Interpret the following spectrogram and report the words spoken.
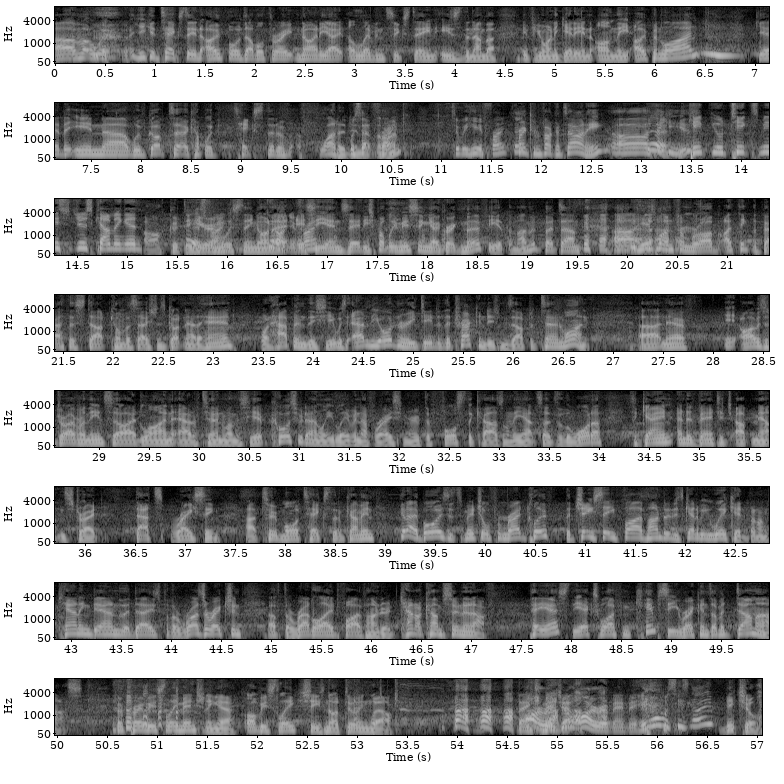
Um, you can text in 0433 98 11 16 is the number if you want to get in on the open line. Get in. Uh, we've got uh, a couple of texts that have flooded Was in that at the Frank? moment. Did we hear Frank? There? Frank and Whakatane. Uh, I Yeah. think he is. Keep your text messages coming in. Oh, good to Yes, hear him listening on, Good on you, SENZ. He's probably missing uh, Greg Murphy at the moment. But um, uh, here's one from Rob. I think the Bathurst start conversation has gotten out of hand. What happened this year was out of the ordinary due to the track conditions after turn one. Uh, now, if it, I was a driver on the inside line out of turn one this year, of course, we'd only leave enough racing room to force the cars on the outsides of the water to gain an advantage up Mountain Straight. That's racing. Uh, two more texts that have come in. G'day, boys. It's Mitchell from Redcliffe. The GC 500 is going to be wicked, but I'm counting down to the days for the resurrection of the Radelaide 500. Cannot come soon enough. P.S. The ex-wife from Kempsey reckons I'm a dumbass for previously mentioning her. Obviously, she's not doing well. Thanks, I remember, Mitchell. I remember him. What was his name? Mitchell.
